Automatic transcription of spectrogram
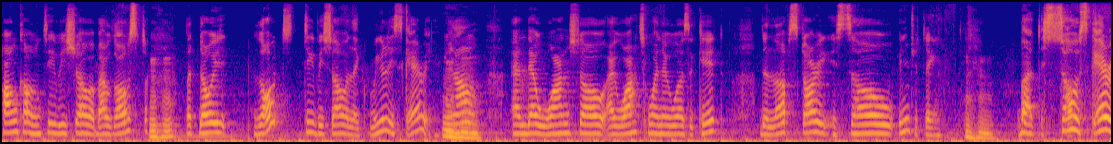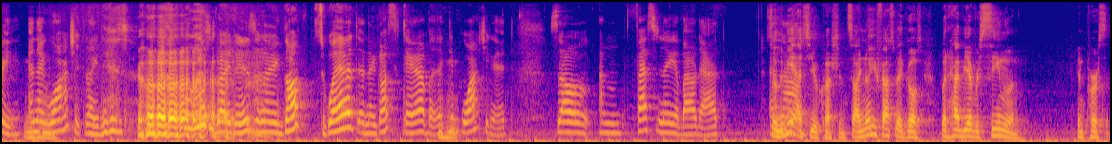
Hong Kong TV show about ghosts, mm -hmm. but those ghost TV show are like really scary, you mm -hmm. know. And there one show I watched when I was a kid. The love story is so interesting Mm-hmm. But it's so scary, mm-hmm. and I mm-hmm. watch it like this. I watch it like this, and I got sweat and I got scared, but I keep mm-hmm. watching it. So I'm fascinated about that. So and let me uh, ask you a question. So I know you're fascinated by ghosts, but have you ever seen one in person?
